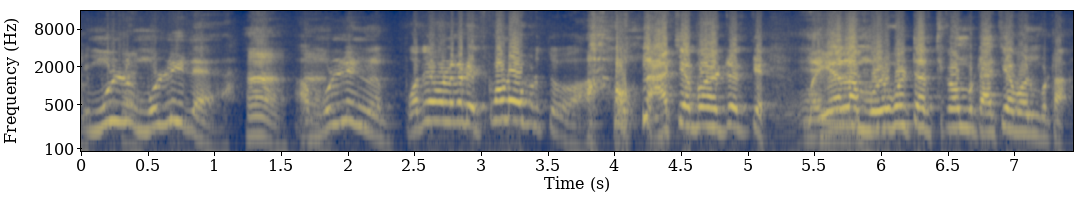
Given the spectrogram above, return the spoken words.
ಈ ಮುಳ್ಳು ಮುಳ್ಳಿದೆ. ಆ ಮುಳ್ಳಿನ ಪೊದೆ ಒಳಗಡೆ ಎತ್ಕೊಂಡು ಹೋಗ್ಬಿಡ್ತು. ಅವ್ನು ಆಚೆ ಬಂದ್ಬಿಟ್ಟು ಮೈಯೆಲ್ಲ ಮುಳುಗಳು ತರ್ಚ್ಕೊಂಡ್ಬಿಟ್ಟು ಆಚೆ ಬಂದ್ಬಿಟ್ಟ.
